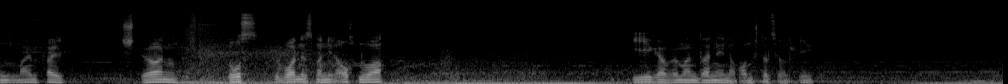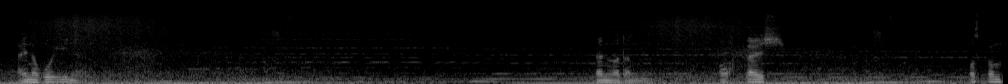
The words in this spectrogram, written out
in meinem Fall stören. Los geworden ist man ihn auch nur Jäger, wenn man dann in eine Raumstation fliegt. Eine Ruine. Werden wir dann auch gleich rauskommen.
